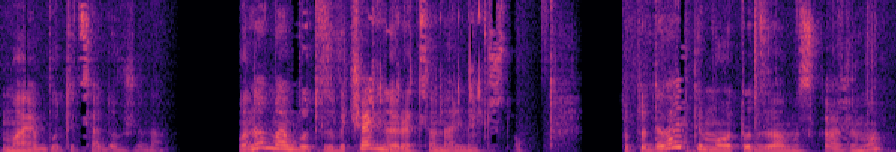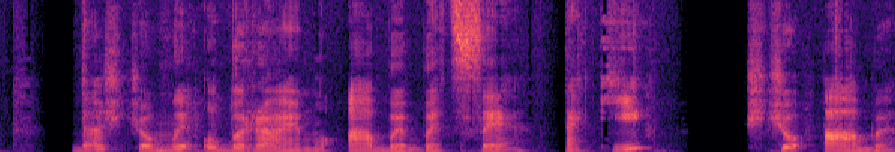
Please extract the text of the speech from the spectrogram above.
має бути ця довжина? Вона має бути звичайною раціональним числом. Тобто давайте ми отут з вами скажемо, да, що ми обираємо Б, такі, що АБ,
